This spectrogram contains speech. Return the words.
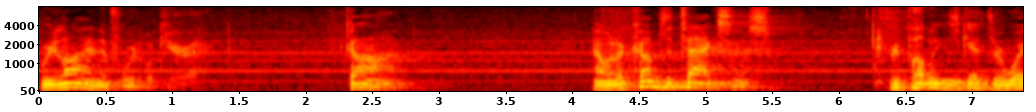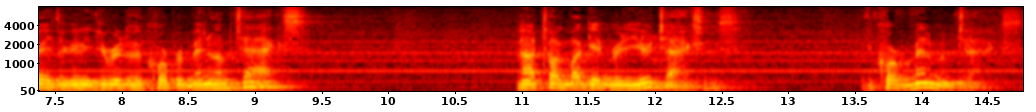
who rely on the Affordable Care Act. Gone. Now, when it comes to taxes, if Republicans get their way, they're going to get rid of the corporate minimum tax. I'm not talking about getting rid of your taxes, the corporate minimum tax.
